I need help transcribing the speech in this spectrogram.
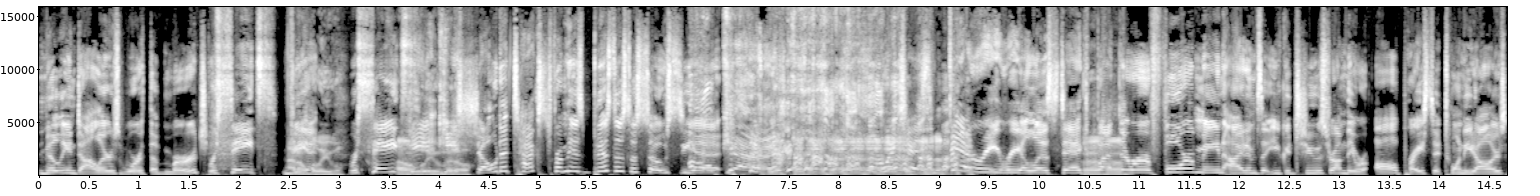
million dollars worth of merch. Receipts, I don't believe him. receipts. I don't He, believe him he at all. showed a text from his business associate, which is very realistic. But there were four main items that you could choose from. They were all priced at twenty dollars,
